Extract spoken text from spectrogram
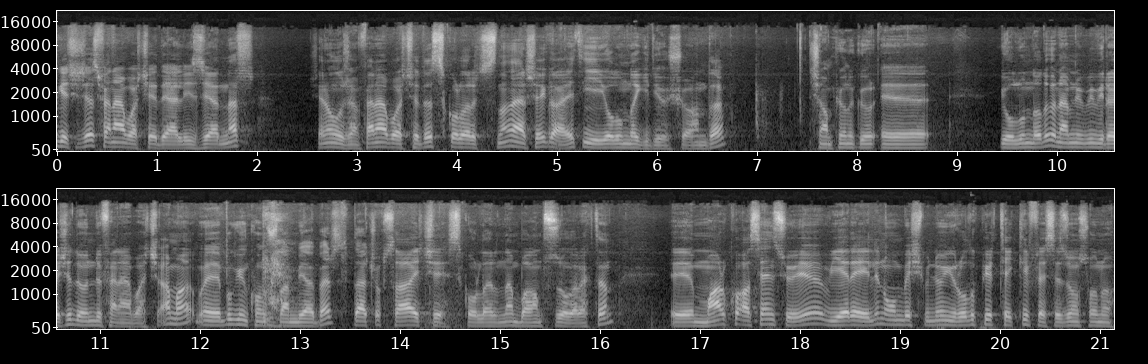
Geçeceğiz Fenerbahçe'ye değerli izleyenler. Şenol Hocam Fenerbahçe'de skorlar açısından her şey gayet iyi yolunda gidiyor şu anda. Şampiyonluk e, yolunda da önemli bir virajı döndü Fenerbahçe. Ama e, bugün konuşulan bir haber daha çok saha içi skorlarından bağımsız olaraktan e, Marco Asensio'ya Villarreal'in 15 milyon euroluk bir teklifle sezon sonu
